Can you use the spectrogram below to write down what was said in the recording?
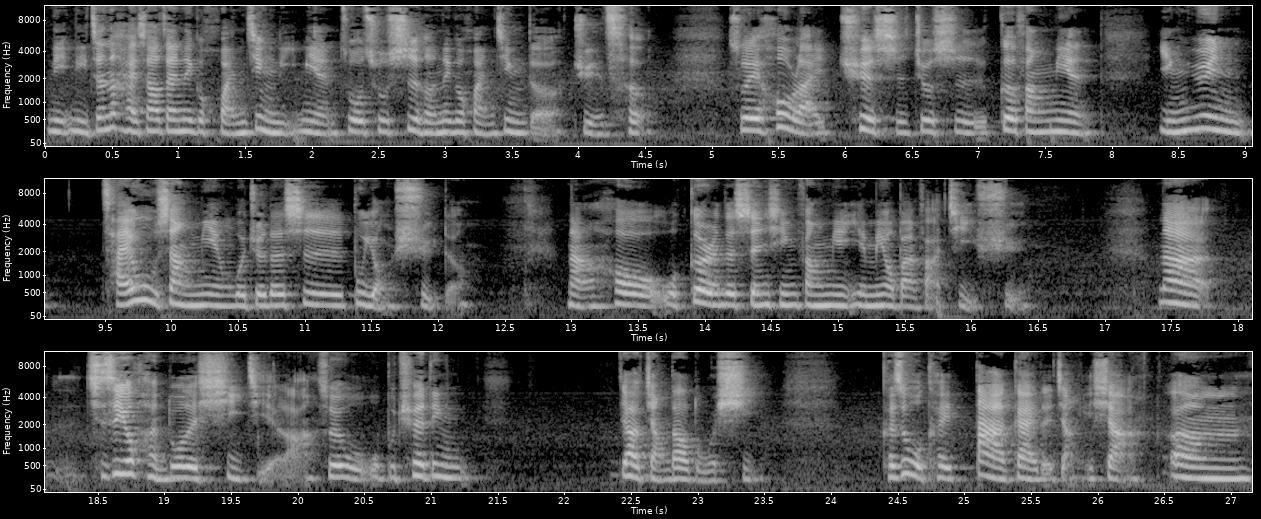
你你真的还是要在那个环境里面做出适合那个环境的决策。所以后来确实就是各方面营运、财务上面，我觉得是不永续的。然后我个人的身心方面也没有办法继续。那其实有很多的细节啦，所以我我不确定要讲到多细，可是我可以大概的讲一下，嗯。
